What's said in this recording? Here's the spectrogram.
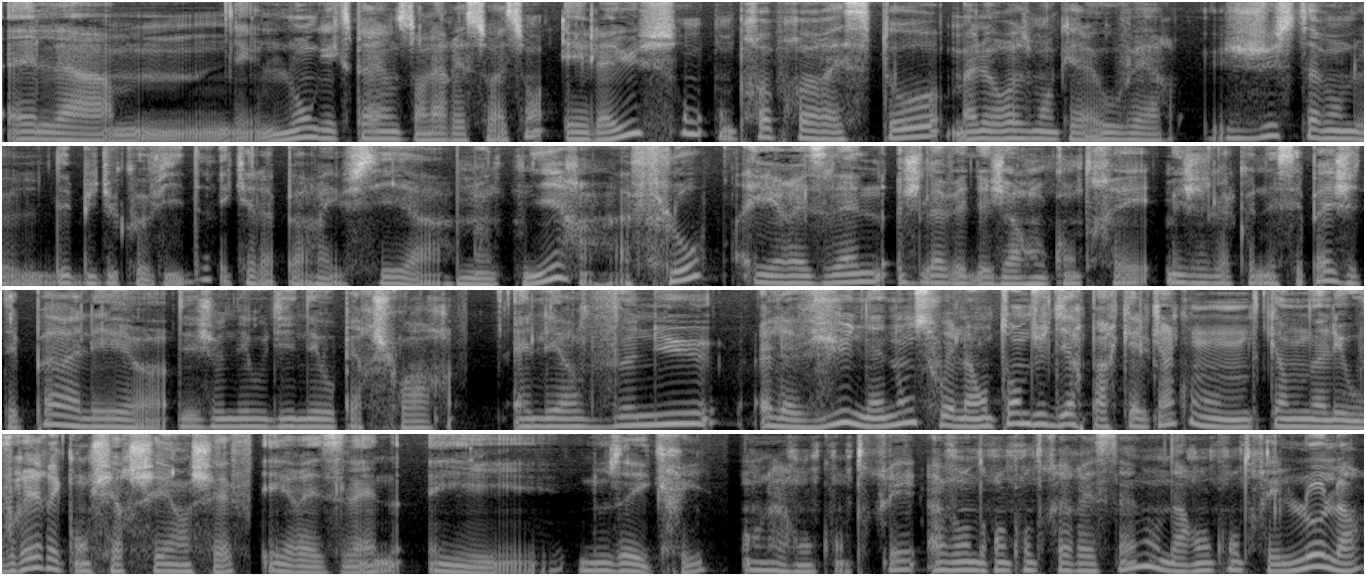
Elle a hum, une longue expérience dans la restauration et elle a eu son propre resto, malheureusement qu'elle a ouvert juste avant le début du Covid et qu'elle n'a pas réussi à maintenir à flot. Et Raiselène, je l'avais déjà rencontrée, mais je ne la connaissais pas et j'étais pas allée euh, déjeuner ou dîner au perchoir. Elle est revenue, elle a vu une annonce où elle a entendu dire par quelqu'un qu'on allait ouvrir et qu'on cherchait un chef. Et Reslen et nous a écrit. On l'a rencontré. Avant de rencontrer Reslen, on a rencontré Lola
